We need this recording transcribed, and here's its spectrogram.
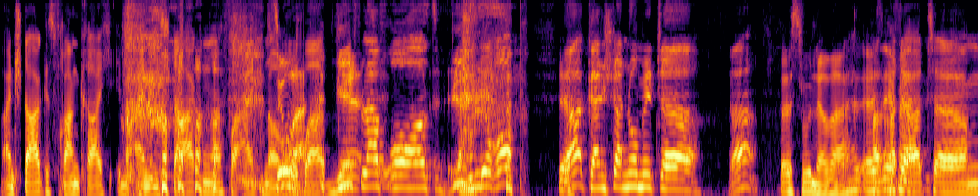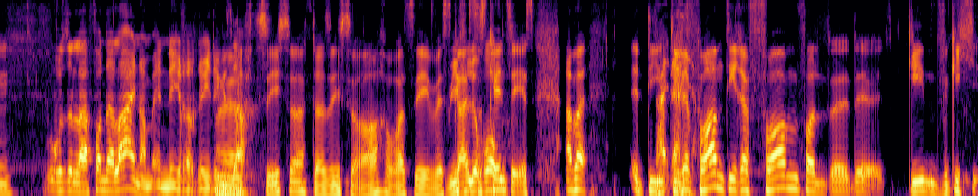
Ein starkes Frankreich in einem starken, vereinten Europa. Vive la France, vive l'Europe. Ja, kann ich dann nur mit. Äh, ja, Das ist wunderbar. hat, hat, hat ähm, Ursula von der Leyen am Ende ihrer Rede Ja, gesagt. siehst du, da siehst du auch, was sie, wes Geistes? Kind sie ist. Aber die, Nein, die nein, Reform, die Reformen von äh, gehen wirklich,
